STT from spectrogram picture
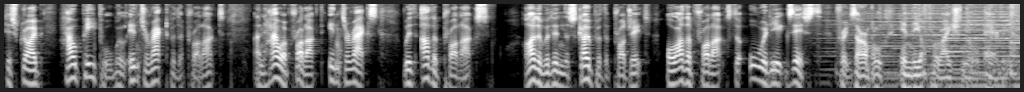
describe how people will interact with the product and how a product interacts with other products, either within the scope of the project or other products that already exist, for example, in the operational area.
